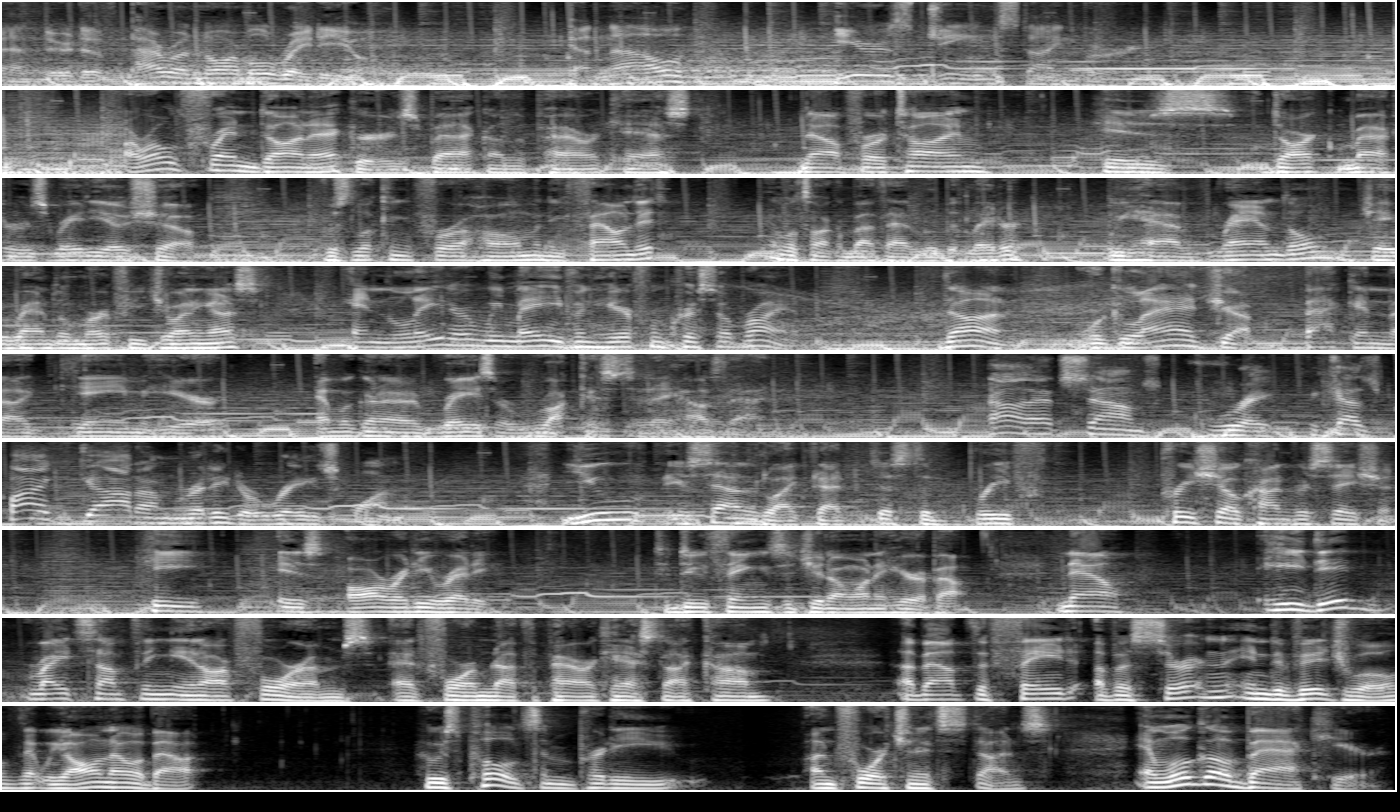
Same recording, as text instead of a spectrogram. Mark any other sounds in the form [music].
standard of paranormal radio. And now, here's Gene Steinberg. Our old friend Don Ecker's back on the Paracast. Now, for a time, his Dark Matters radio show was looking for a home and he found it. And we'll talk about that a little bit later. We have Randall, J. Randall Murphy, joining us. And later, we may even hear from Chris O'Brien. Don, we're glad you're back in the game here, and we're going to raise a ruckus today. How's that? Oh, that sounds great because by God, I'm ready to raise one. You, you sounded like that. Just a brief pre show conversation. He is already ready to do things that you don't want to hear about. Now, he did write something in our forums at forum.theparacast.com about the fate of a certain individual that we all know about who's pulled some pretty unfortunate stunts. And we'll go back here.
